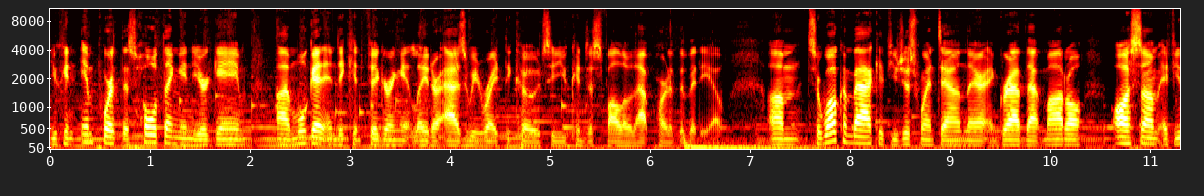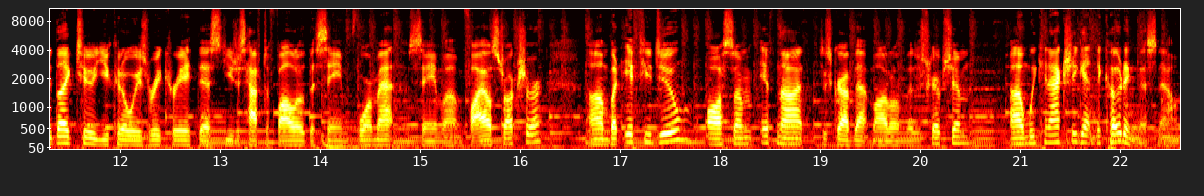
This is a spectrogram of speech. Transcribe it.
You can import this whole thing into your game. Um, we'll get into configuring it later as we write the code, so you can just follow that part of the video. Um, so welcome back if you just went down there and grabbed that model. Awesome. If you'd like to, you could always recreate this. You just have to follow the same format, the same um, file structure. Um, but if you do, awesome. If not, just grab that model in the description. Um, we can actually get into coding this now.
